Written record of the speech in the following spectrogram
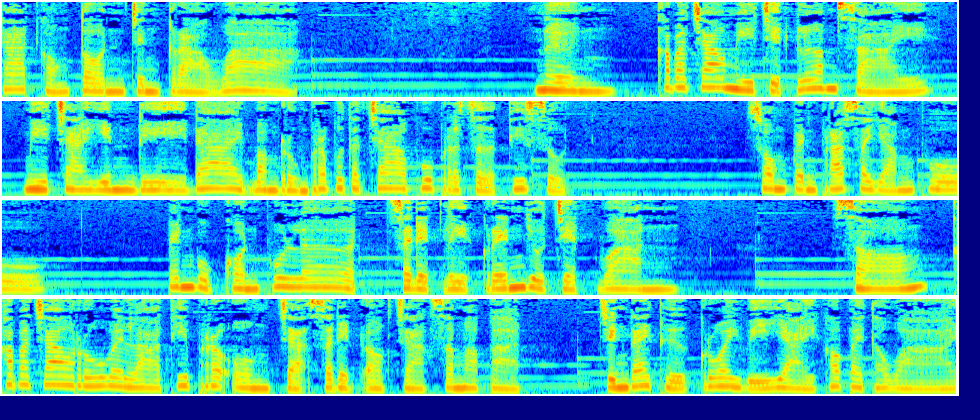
ชาติของตนจึงกล่าวว่าหนึ่งข้าพเจ้ามีจิตเลื่อมใส มีใจยินดีได้บำรุงพระพุทธเจ้าผู้ประเสริฐที่สุด ทรงเป็นพระสยามภู เป็นบุคคลผู้เลิศ เสด็จหลีกเร้นอยู่เจ็ดวันสองข้าพเจ้ารู้เวลาที่พระองค์จะเสด็จออกจากสมาบัติ จึงได้ถือกล้วยหวีใหญ่เข้าไปถวาย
